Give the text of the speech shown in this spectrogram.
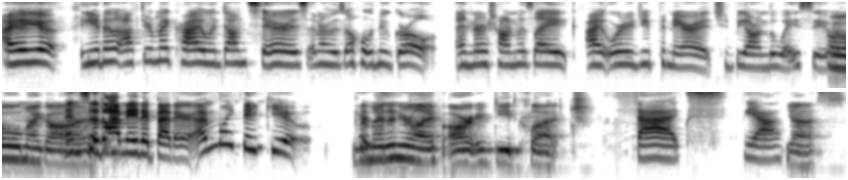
I, you know, after my cry, I went downstairs and I was a whole new girl. And Nershawn was like, I ordered you Panera. It should be on the way soon. Oh my god. and so that made it better. I'm like, thank you. the men in your life are indeed clutch. Facts. Yeah. Yes.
